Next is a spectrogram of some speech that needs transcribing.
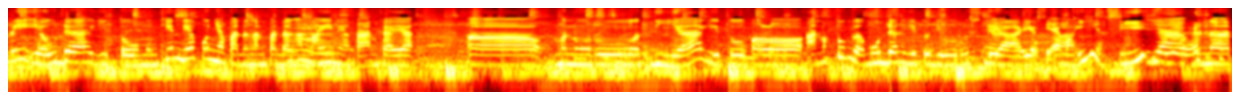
free, ya udah gitu. Mungkin dia punya pandangan-pandangan Hmm. lain ya kan, kayak eh, menurut dia gitu. Kalau anak tuh nggak mudah gitu diurusnya. Iya gitu iya sih kan. emang iya sih Iya benar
